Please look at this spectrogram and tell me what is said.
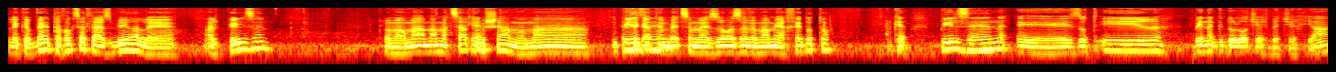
לגבי, אתה יכול קצת להסביר על, אה, על פילזן? כלומר, מה, מה מצאתם כן. שם, או מה... איך הגעתם בעצם לאזור הזה ומה מייחד אותו? כן, פילזן אה, זאת עיר בין הגדולות שיש בצ'כיה,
